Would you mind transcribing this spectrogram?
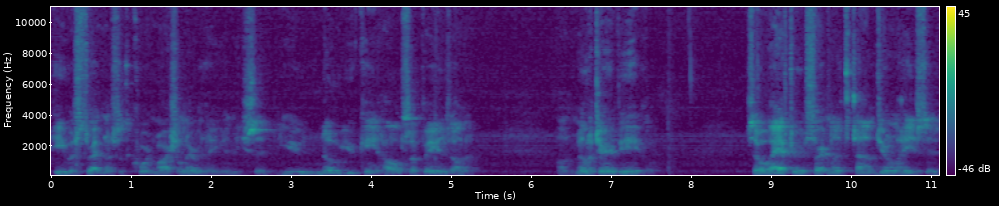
he was threatening us with court martial and everything. And he said, "You know you can't haul civilians on a on a military vehicle." So after a certain length of time, General Hays said,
